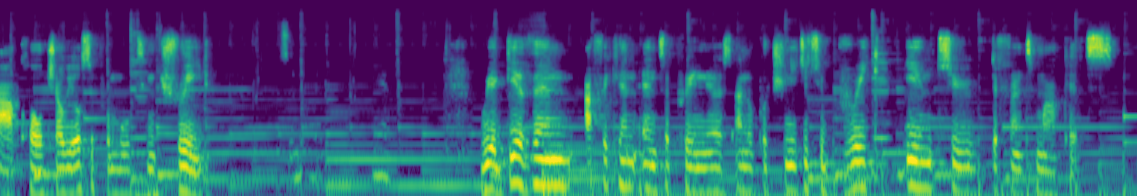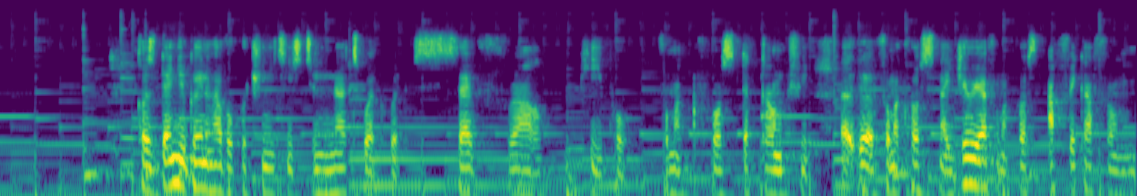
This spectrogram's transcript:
our culture, we're also promoting trade. We are giving African entrepreneurs an opportunity to break into different markets because then you're going to have opportunities to network with several people from across the country, uh, uh, from across Nigeria, from across Africa, from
